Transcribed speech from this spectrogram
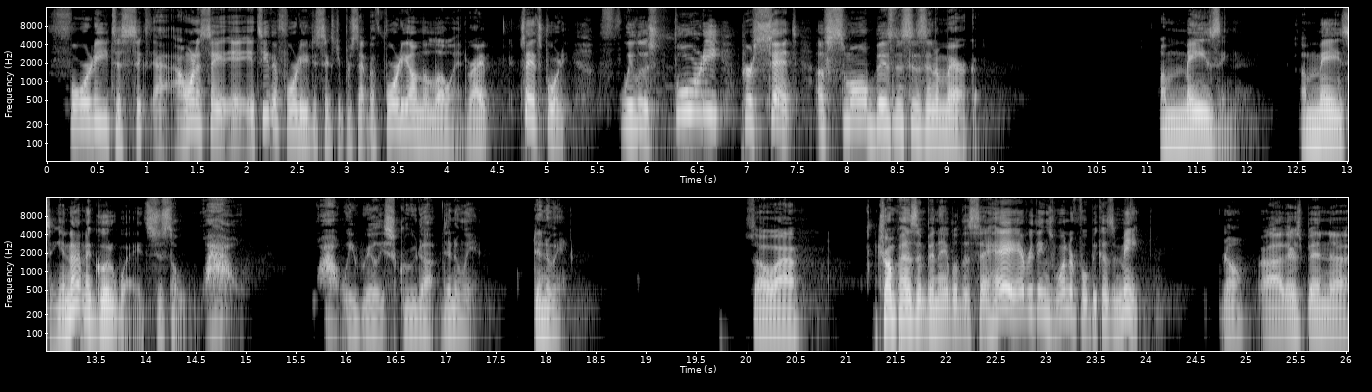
Forty to six. I, I want to say it's either forty to sixty percent, but forty on the low end, right? Say it's forty. We lose forty percent of small businesses in America. Amazing, amazing, and not in a good way. It's just a wow wow, we really screwed up, didn't we? Didn't we? So, uh, Trump hasn't been able to say, hey, everything's wonderful because of me. No, uh, there's been uh,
